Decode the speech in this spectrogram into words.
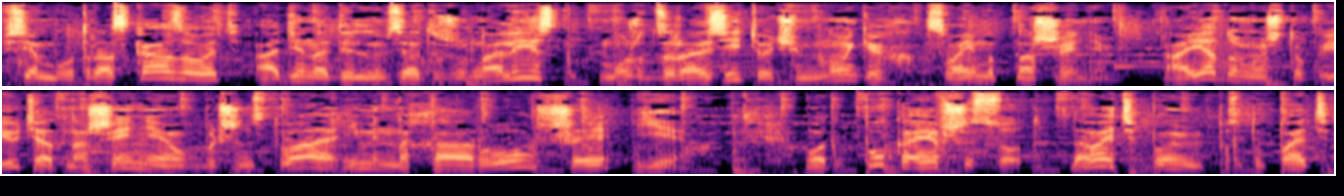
всем будут рассказывать, один отдельно взятый журналист может заразить очень многих своим отношением. А я думаю, что в фьюти отношения у большинства именно хорошие. Вот, по КФ-600. Давайте будем поступать.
